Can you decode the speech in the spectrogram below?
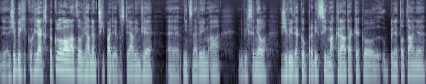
že bych jako nějak spekuloval na to v žádném případě. Prostě já vím, že eh, nic nevím a kdybych se měl živit jako predikcí makra, tak jako úplně totálně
